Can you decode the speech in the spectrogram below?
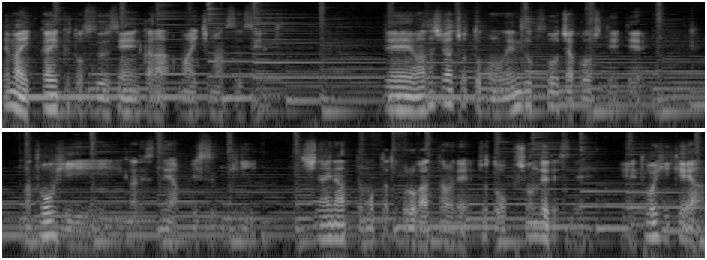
で、まあ、一回行くと数千円から、まあ、一万数千円と。で、私はちょっとこの連続装着をしていて、まあ、頭皮がですね、やっぱりスッキリしないなって思ったところがあったので、ちょっとオプションでですね、えー、頭皮ケアなん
